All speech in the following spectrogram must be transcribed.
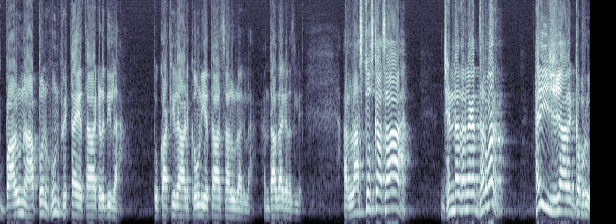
बाळून आपण हून फेटा येताळाकडे दिला. तो काठीला अडकवून येताळा चालू लागला. आणि दादा गरजले अरे लाजतोस का असा? झेंडा धरला का धरवर हाय यार गबरू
